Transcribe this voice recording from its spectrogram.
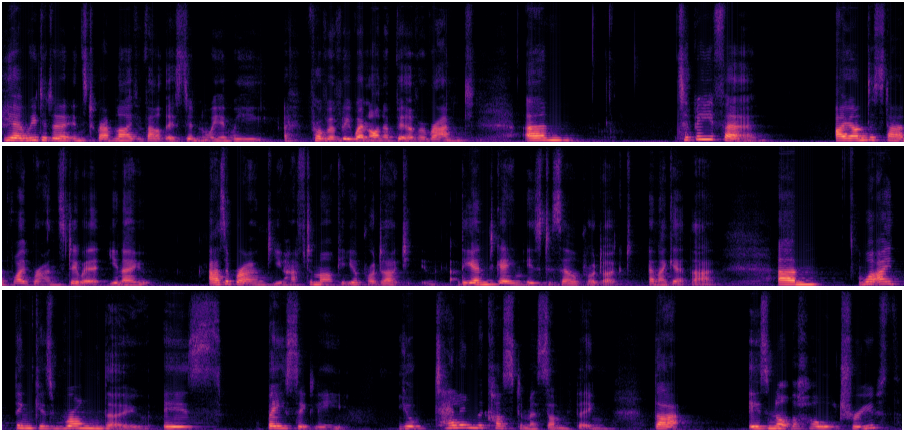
yeah, we did an Instagram live about this, didn't we? And we probably went on a bit of a rant. Um, to be fair, I understand why brands do it. You know, as a brand, you have to market your product. The end game is to sell product, and I get that. Um, what I think is wrong, though, is basically you're telling the customer something that is not the whole truth.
